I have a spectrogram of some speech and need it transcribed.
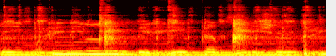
shame, working it a little bit of hip improvisation.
